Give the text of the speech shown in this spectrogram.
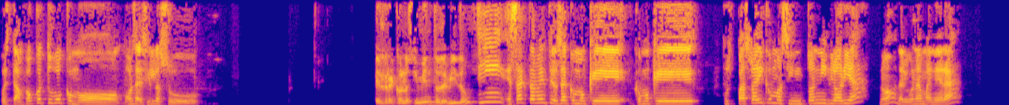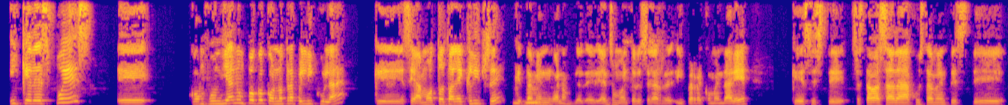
pues tampoco tuvo como, vamos a decirlo, su... ¿El reconocimiento debido? Sí, exactamente, o sea, como que, como que, pues pasó ahí como sin Tony Gloria, ¿no? De alguna manera, y que después eh, confundían un poco con otra película que se llamó Total Eclipse, que también, bueno, en su momento les la hiper recomendaré, que es este, se está basada justamente este,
